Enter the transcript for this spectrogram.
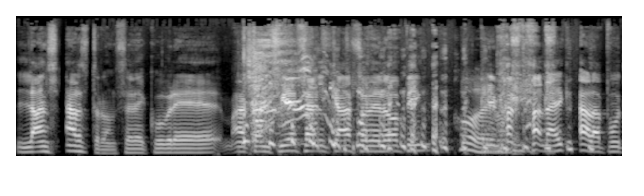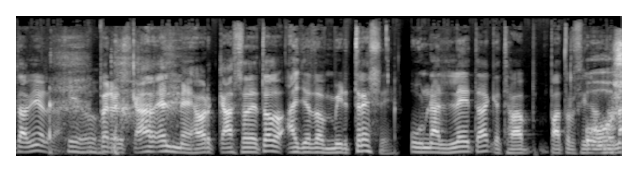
Lance Armstrong se descubre, ah, confiesa el caso de doping Joder. y manda a Nike a la puta mierda. Pero el, ca- el mejor caso de todo, año 2013, un atleta que estaba patrocinando Nike.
